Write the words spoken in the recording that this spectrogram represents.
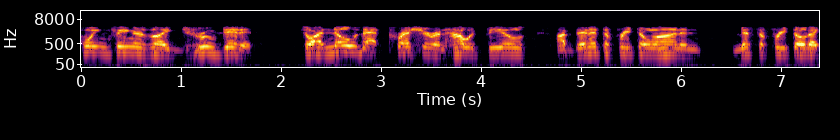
pointing fingers like Jrue did it. So I know that pressure and how it feels. I've been at the free throw line and missed a free throw that,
